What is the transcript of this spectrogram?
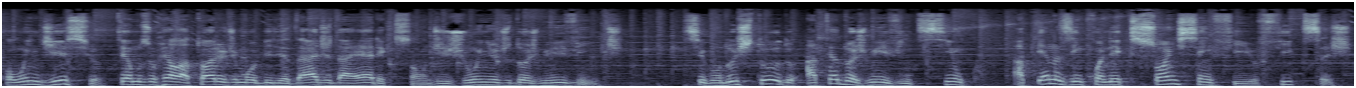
Como indício, temos o relatório de mobilidade da Ericsson de junho de 2020 Segundo o estudo, até 2025, apenas em conexões sem fio fixas,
